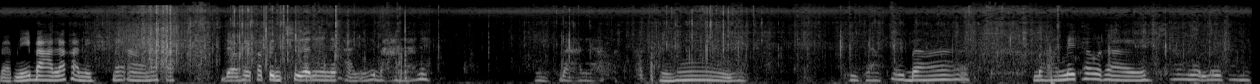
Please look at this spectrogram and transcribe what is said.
แบบนี้บานแล้วค่ะนี่ไม่เอานะคะ เดี๋ยวให้เขาเป็นเชื้อนี่นะคะอย่างนี้บานแล้วนี่นี่ บานแล้วนี่ที่ยังไม่บานบานไม่เท่าไหรช่างหมดเลยค่ะนี่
